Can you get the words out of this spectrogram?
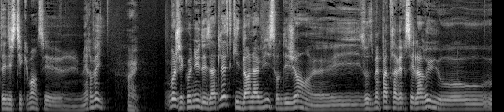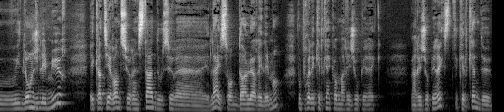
Tennistiquement, c'est une merveille. Ouais. Moi, j'ai connu des athlètes qui, dans la vie, sont des gens, euh, ils osent même pas traverser la rue ou, ou ils longent les murs. Et quand ils rentrent sur un stade ou sur un... Là, ils sont dans leur élément. Vous prenez quelqu'un comme Marie-Jo Pérec. Marie-Jo Pérec, c'était quelqu'un de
